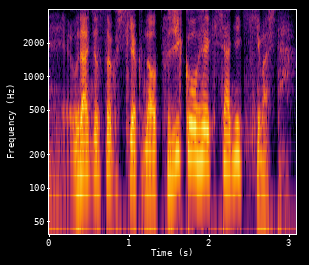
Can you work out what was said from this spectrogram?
えー、ウラジオストク支局の辻公平記者に聞きました。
